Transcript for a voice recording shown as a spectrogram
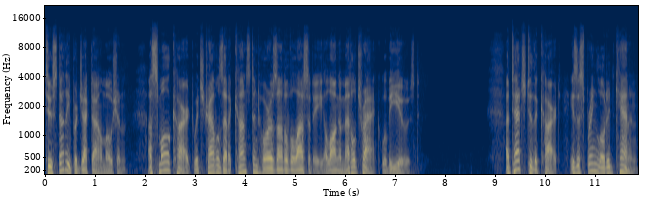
To study projectile motion, a small cart which travels at a constant horizontal velocity along a metal track will be used. Attached to the cart is a spring-loaded cannon,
